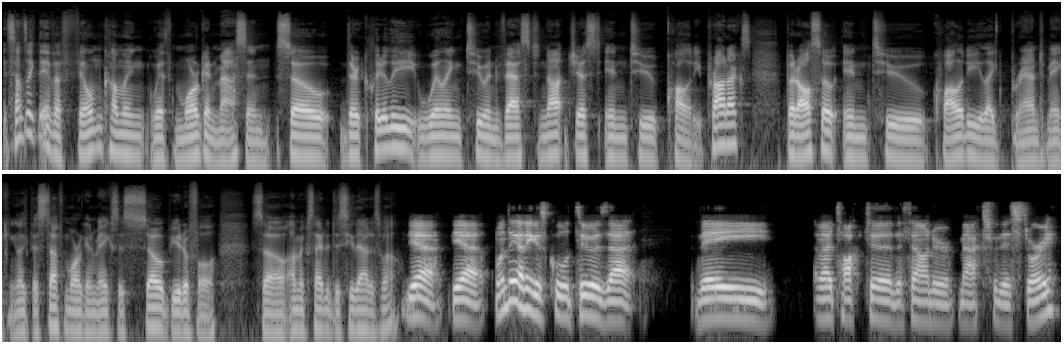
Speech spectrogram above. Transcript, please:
it sounds like they have a film coming with Morgan Maassen. So they're clearly willing to invest not just into quality products, but also into quality like brand making. Like the stuff Morgan makes is so beautiful. So I'm excited to see that as well. Yeah, yeah. One thing I think is cool too is that they and I talked to the founder Max for this story,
